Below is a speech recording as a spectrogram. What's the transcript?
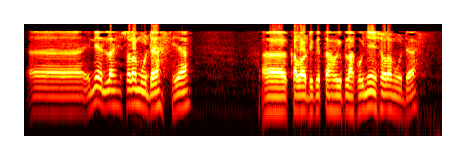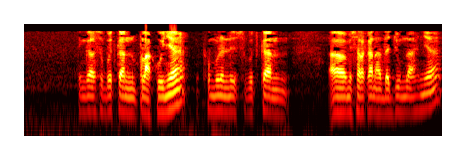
Uh, ini adalah insya mudah ya. Uh, kalau diketahui pelakunya insya mudah. Tinggal sebutkan pelakunya, kemudian disebutkan uh, misalkan ada jumlahnya,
